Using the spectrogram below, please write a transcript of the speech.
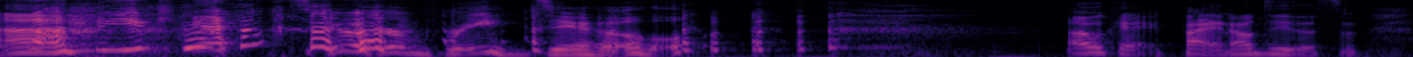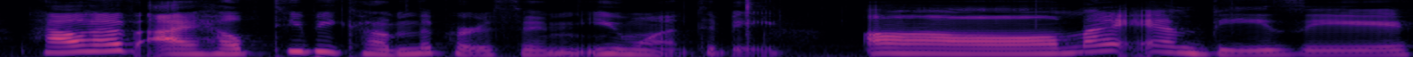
Uh, you can't do a redo. okay, fine, I'll do this one. How have I helped you become the person you want to be? Oh, my Ambezy.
